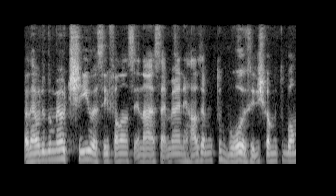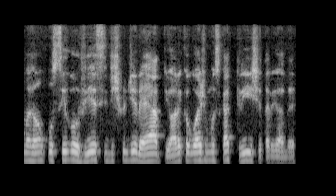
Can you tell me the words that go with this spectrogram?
Eu lembro do meu tio, assim, falando assim: nossa, Amy House é muito boa, esse disco é muito bom, mas eu não consigo ouvir esse disco direto. E olha que eu gosto de música triste, tá ligado? É,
